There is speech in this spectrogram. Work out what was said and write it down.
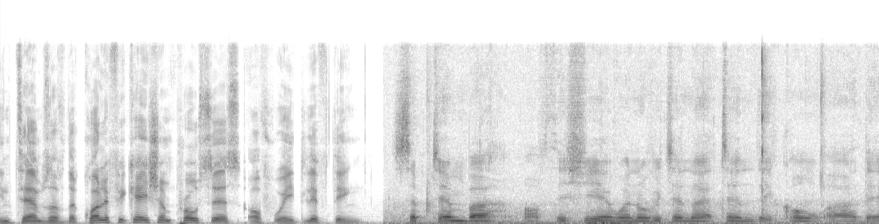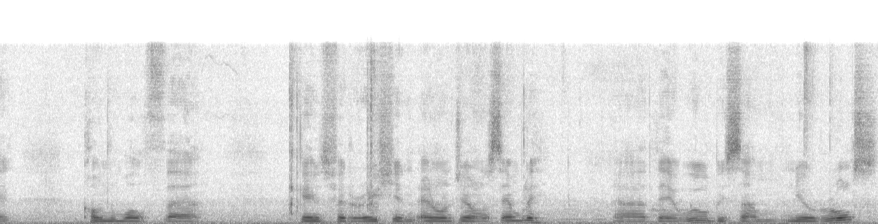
in terms of the qualification process of weightlifting. September of this year when Ovich and I attend the, uh, the Commonwealth uh, Games Federation Annual General Assembly, there will be some new rules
